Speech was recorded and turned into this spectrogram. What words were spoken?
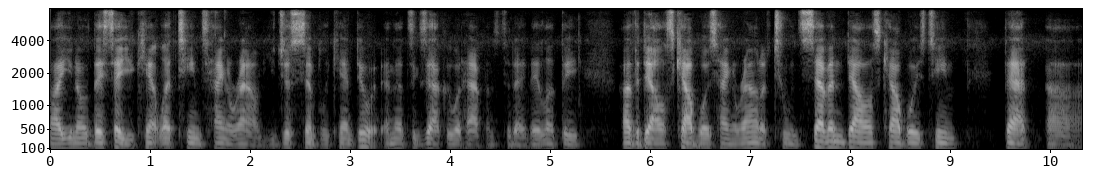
uh, you know, they say you can't let teams hang around. You just simply can't do it, and that's exactly what happens today. They let the uh, the Dallas Cowboys hang around, a two and seven Dallas Cowboys team that uh,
